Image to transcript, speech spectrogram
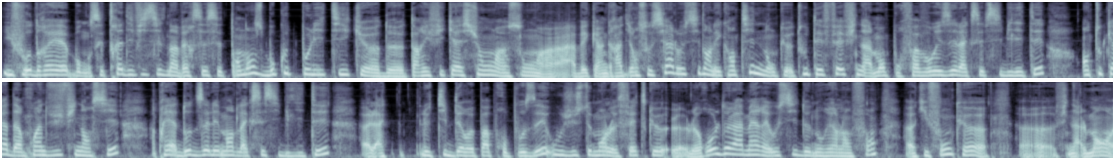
il faudrait, bon, c'est très difficile d'inverser cette tendance. Beaucoup de politiques de tarification sont avec un gradient social aussi dans les cantines. Donc, tout est fait finalement pour favoriser l'accessibilité, en tout cas d'un point de vue financier. Après, il y a d'autres éléments de l'accessibilité, le type des repas proposés ou justement le fait que le rôle de la mère est aussi de nourrir l'enfant, qui font que finalement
